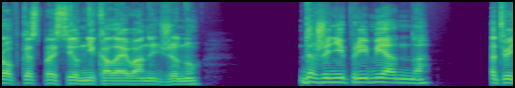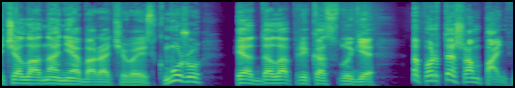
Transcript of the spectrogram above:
робко спросил Николай Иванович жену. «Даже непременно», — отвечала она, не оборачиваясь к мужу, и отдала приказ слуге. «Апорте шампань».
